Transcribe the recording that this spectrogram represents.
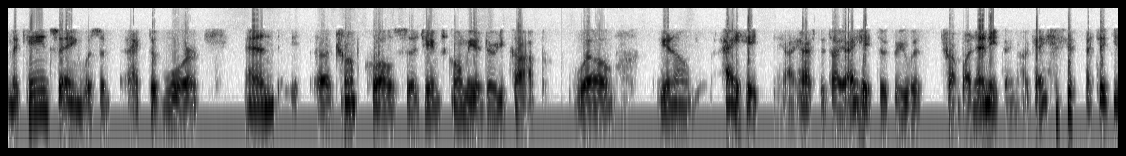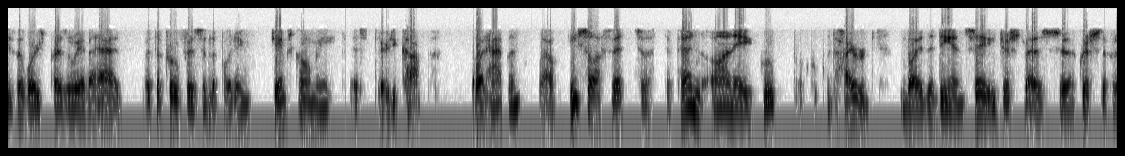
McCain saying was an act of war, and uh, Trump calls uh, James Comey a dirty cop. Well, you know, I hate. I have to tell you, I hate to agree with Trump on anything. Okay, I think he's the worst president we ever had. But the proof is in the pudding. James Comey is dirty cop. What happened? Well, he saw fit to depend on a group hired by the DNC, just as uh, Christopher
